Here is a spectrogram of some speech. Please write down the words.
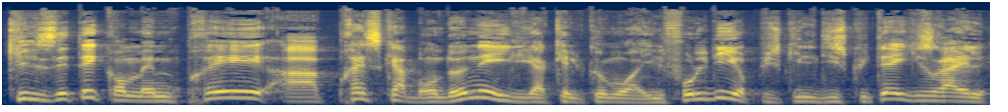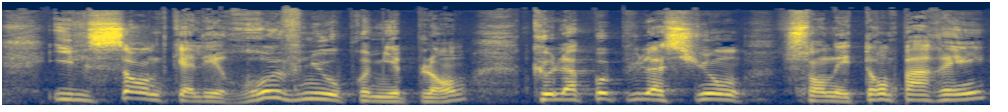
qu'ils étaient quand même prêts à presque abandonner il y a quelques mois, il faut le dire, puisqu'ils discutaient avec Israël, ils sentent qu'elle est revenue au premier plan, que la population s'en est emparée,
